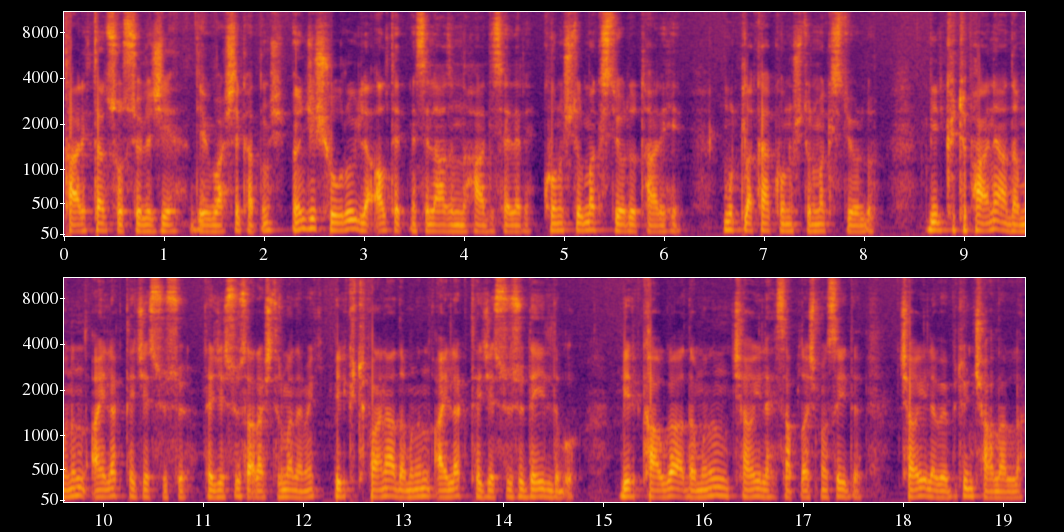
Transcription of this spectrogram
Tarihten sosyolojiye diye bir başlık atmış. Önce şuuruyla alt etmesi lazımdı hadiseleri. Konuşturmak istiyordu tarihi. Mutlaka konuşturmak istiyordu. Bir kütüphane adamının aylak tecessüsü, tecessüs araştırma demek. Bir kütüphane adamının aylak tecessüsü değildi bu. Bir kavga adamının çağıyla hesaplaşmasıydı. Çağıyla ve bütün çağlarla.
